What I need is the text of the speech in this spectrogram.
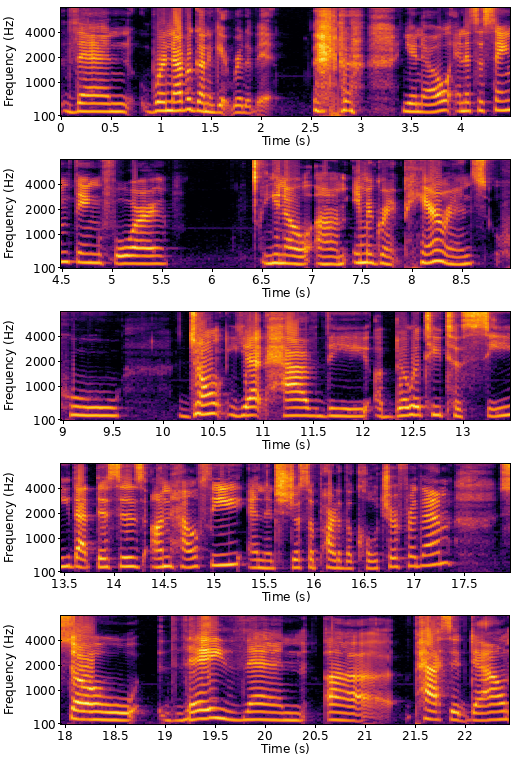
then we're never gonna get rid of it. you know, and it's the same thing for, you know, um, immigrant parents who don't yet have the ability to see that this is unhealthy and it's just a part of the culture for them. So they then uh, pass it down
